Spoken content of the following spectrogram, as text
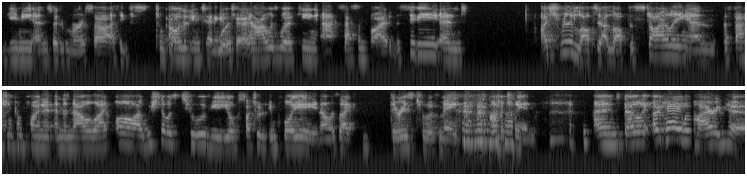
uni, and so did Marissa. I think just to work, I was interning work, church. and I was working at Sass and Bide in the city, and I just really loved it. I loved the styling and the fashion component. And then they were like, "Oh, I wish there was two of you. You're such an employee." And I was like, "There is two of me. I'm a twin." And they were like, "Okay, we're hiring her."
